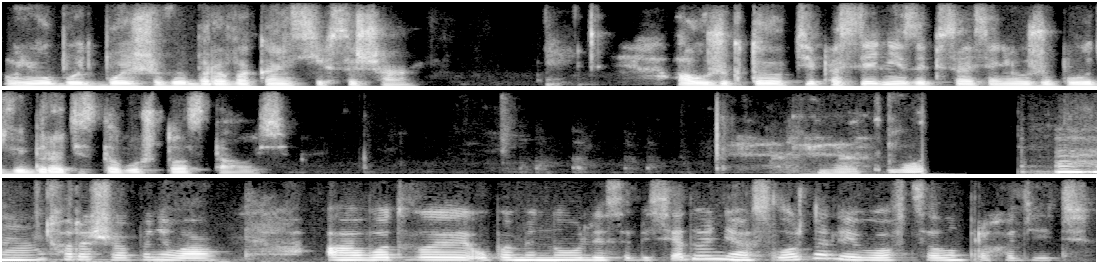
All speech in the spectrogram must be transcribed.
у него будет больше выбора вакансий в США. А уже кто те последние записались, они уже будут выбирать из того, что осталось. Вот. вот. Угу, хорошо, поняла. А вот вы упомянули собеседование, сложно ли его в целом проходить?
